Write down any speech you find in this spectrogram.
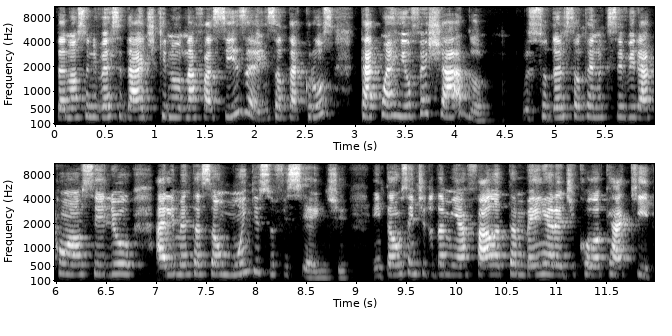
da nossa universidade, que no, na Facisa, em Santa Cruz, está com a Rio fechado. Os estudantes estão tendo que se virar com auxílio alimentação muito insuficiente. Então, o sentido da minha fala também era de colocar aqui,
